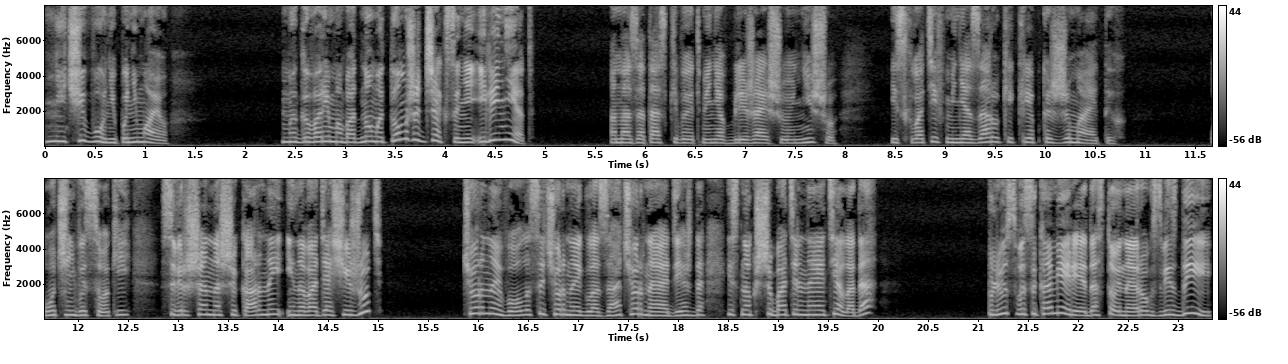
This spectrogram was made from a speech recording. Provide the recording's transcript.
«Ничего не понимаю. Мы говорим об одном и том же Джексоне или нет?» Она затаскивает меня в ближайшую нишу и, схватив меня за руки, крепко сжимает их. «Очень высокий, совершенно шикарный и наводящий жуть? Черные волосы, черные глаза, черная одежда и сногсшибательное тело, да? Плюс высокомерие, достойное рок-звезды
